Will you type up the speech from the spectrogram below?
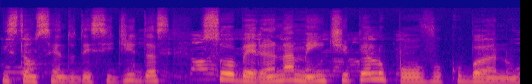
estão sendo decididas soberanamente pelo povo cubano.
